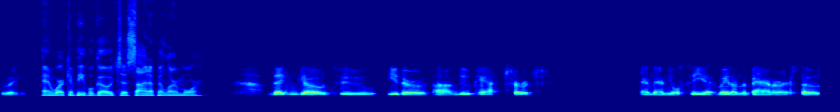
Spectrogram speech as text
3. And where can people go to sign up and learn more? They can go to either uh, New Path Church, and then you'll see it right on the banner. It says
